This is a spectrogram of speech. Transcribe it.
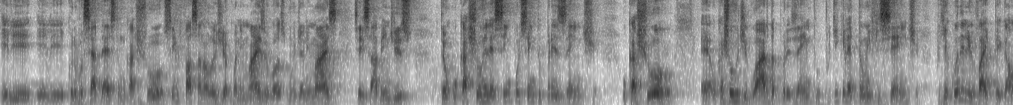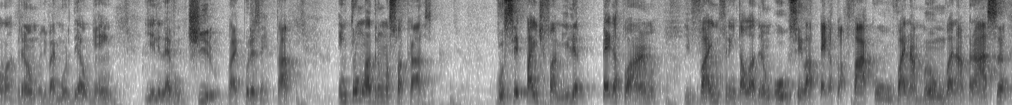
ele, ele, quando você adestra um cachorro, sempre faço analogia com animais, eu gosto muito de animais, vocês sabem disso. Então o cachorro ele é 100% presente. O cachorro, é, o cachorro de guarda, por exemplo, por que, que ele é tão eficiente? Porque quando ele vai pegar um ladrão, ele vai morder alguém e ele leva um tiro, vai, por exemplo, tá? Entrou um ladrão na sua casa. Você, pai de família, pega a tua arma e vai enfrentar o ladrão, ou sei lá, pega a tua faca, ou vai na mão, vai na braça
